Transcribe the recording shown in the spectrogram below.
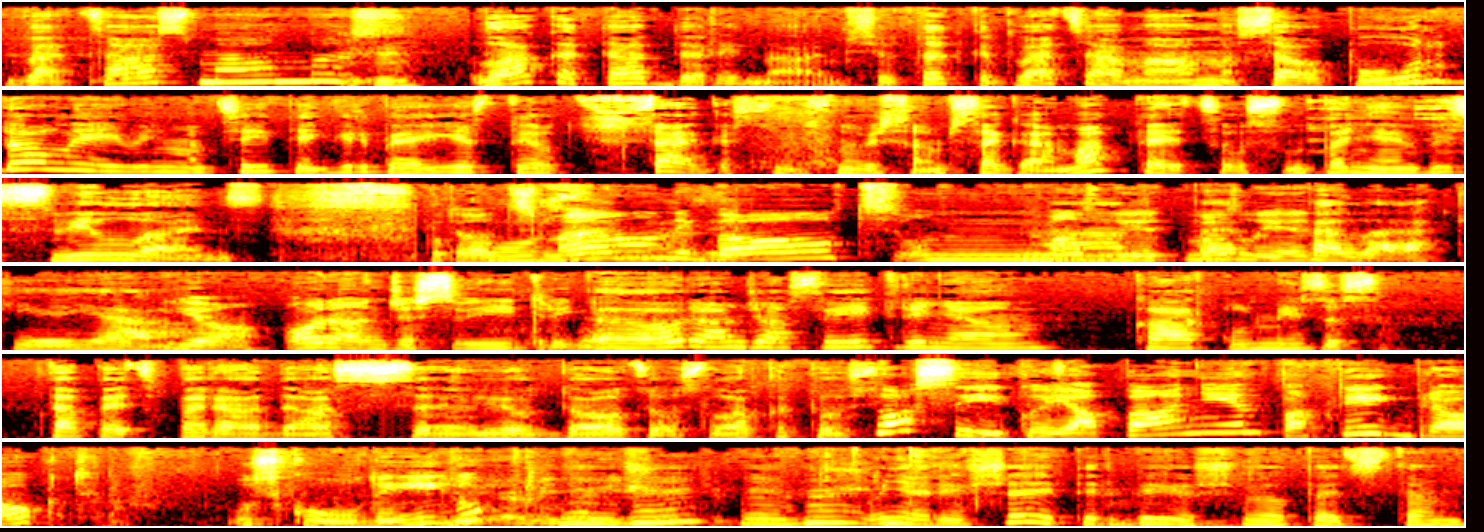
vecās mammas mm -hmm. lakata atdarinājums. Jo tad, kad vecā mamma savu pūru dalīja, viņa man citīgi gribēja iestilt segas, un es no visām segām atteicos un paņēmu visas villainas. Tāds melni, balts un mazliet, mazliet. Pelēkie, jā. Jā, oranža svītriņa. Ā, Oranžā svītriņā kārklu mizas. Tāpēc parādās ā, ļoti daudzos lakatos. Lasīju, ka Japāņiem patīk braukt uz kuldīgu. Jā, viņi arī šeit ir. Mm -hmm. Viņi arī šeit ir bijuši vēl pēc tam.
